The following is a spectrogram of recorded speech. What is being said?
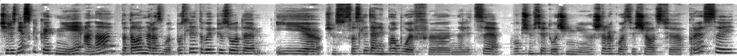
Через несколько дней она подала на развод после этого эпизода и в общем, со следами побоев э, на лице. В общем, все это очень широко освещалось э, прессой.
